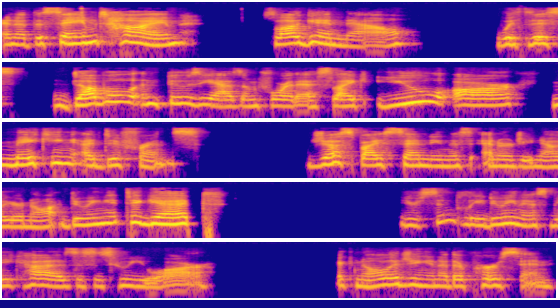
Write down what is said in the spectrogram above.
And at the same time, plug in now with this double enthusiasm for this. Like you are making a difference just by sending this energy. Now you're not doing it to get, you're simply doing this because this is who you are. Acknowledging another person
